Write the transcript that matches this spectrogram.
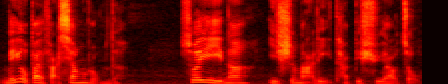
没有办法相容的。所以呢，以实玛利他必须要走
